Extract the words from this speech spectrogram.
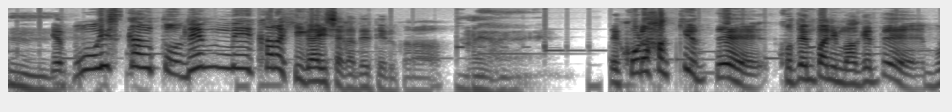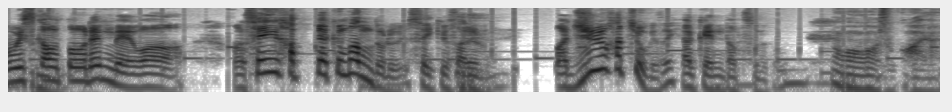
うん。いや、ボーイスカウト連盟から被害者が出てるから、はいはいはい。で、これはっきり言って、コテンパに負けて、ボーイスカウト連盟は、あの1800万ドル請求されるの。まあ、18億ですね、100円だとすると。うん。ああ、そっか、はいはい。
